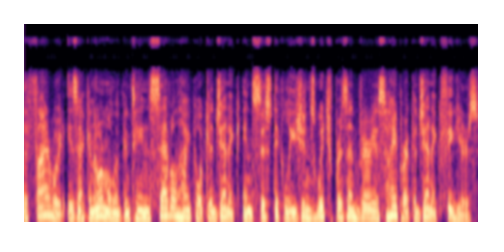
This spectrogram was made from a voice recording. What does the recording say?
The thyroid is echonormal and contains several hypoechogenic and cystic lesions which present various hyperechogenic figures.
